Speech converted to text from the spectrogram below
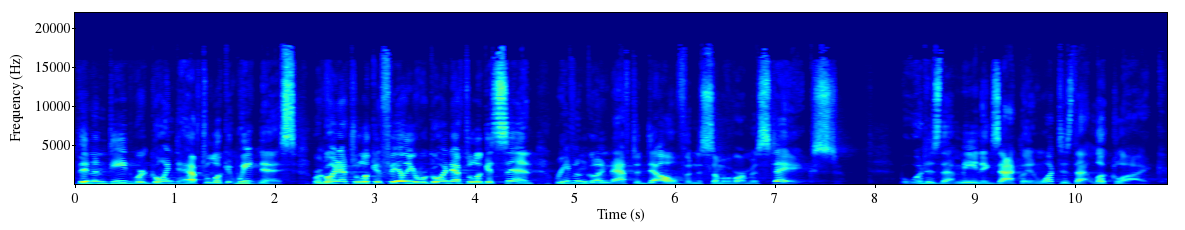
then indeed we're going to have to look at weakness. We're going to have to look at failure. We're going to have to look at sin. We're even going to have to delve into some of our mistakes. But what does that mean exactly? And what does that look like?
